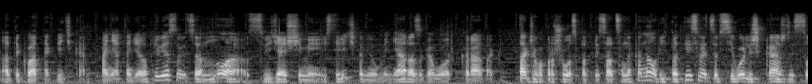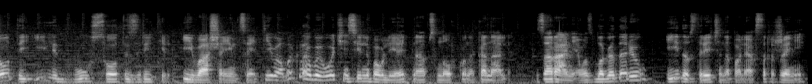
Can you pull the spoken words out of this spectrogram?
Адекватная критика, понятное дело, приветствуется. Ну а с визжащими истеричками у меня разговор краток. Также попрошу вас подписаться на канал, ведь подписывается всего лишь каждый сотый или двухсотый зритель. И ваша инициатива инициатива могла бы очень сильно повлиять на обстановку на канале. Заранее вас благодарю и до встречи на полях сражений.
